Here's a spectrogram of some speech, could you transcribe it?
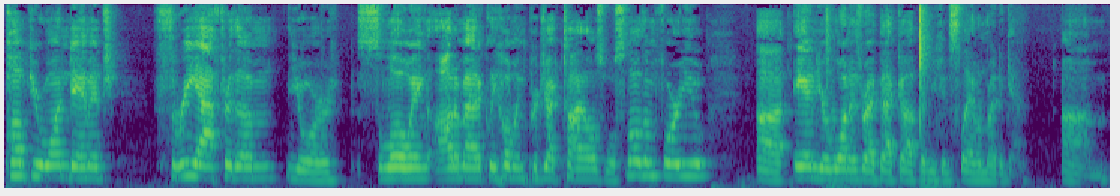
pump your one damage, three after them, your slowing, automatically homing projectiles will slow them for you, uh, and your one is right back up and you can slam them right again. Um,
